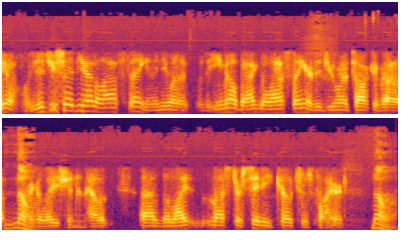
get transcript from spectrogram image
Yeah. Did you said you had a last thing, and then you want to was the email bag the last thing, or did you want to talk about No. regulation and how uh, the Le- Leicester City coach was fired? No,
